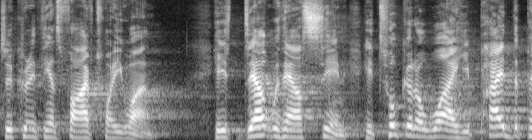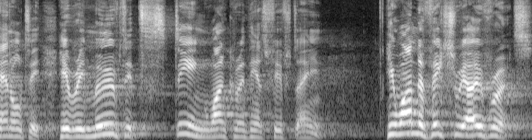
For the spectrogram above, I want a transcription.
2 Corinthians 5:21. He's dealt with our sin. He took it away. He paid the penalty. He removed its sting, 1 Corinthians 15. He won the victory over it.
